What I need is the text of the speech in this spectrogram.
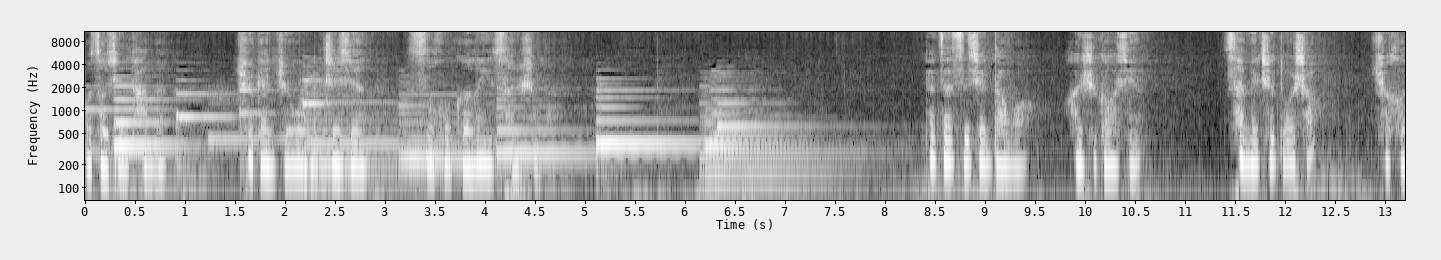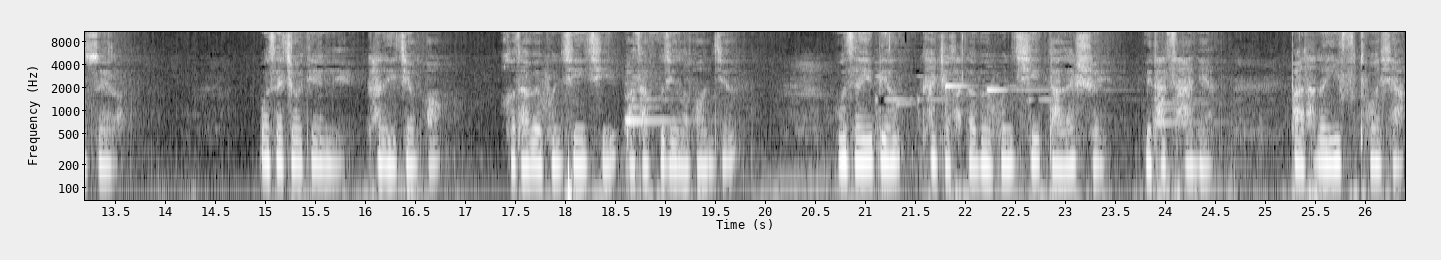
我走近他们，却感觉我们之间似乎隔了一层什么。他再次见到我，很是高兴。菜没吃多少，却喝醉了。我在酒店里开了一间房，和他未婚妻一起把他扶进了房间。我在一边看着他的未婚妻打来水为他擦脸，把他的衣服脱下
